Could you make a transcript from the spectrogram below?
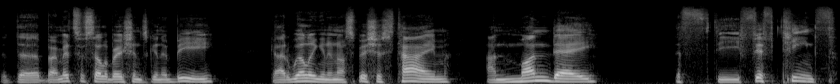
That the bar mitzvah celebration is going to be, God willing, in an auspicious time on Monday, the the fifteenth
